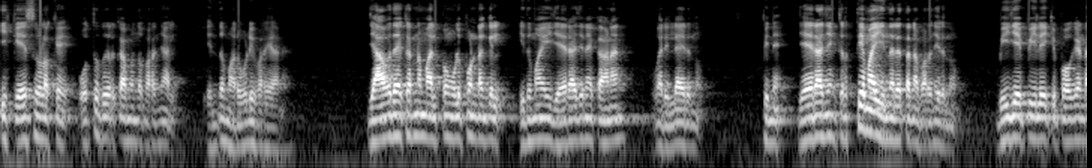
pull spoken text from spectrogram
ഈ കേസുകളൊക്കെ ഒത്തുതീർക്കാമെന്ന് പറഞ്ഞാൽ എന്ത് മറുപടി പറയാൻ ജാവദേക്കറിനും അല്പം ഉളുപ്പുണ്ടെങ്കിൽ ഇതുമായി ജയരാജനെ കാണാൻ വരില്ലായിരുന്നു. പിന്നെ ജയരാജൻ കൃത്യമായി ഇന്നലെ തന്നെ പറഞ്ഞിരുന്നു ബി ജെ പിയിലേക്ക് പോകേണ്ട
